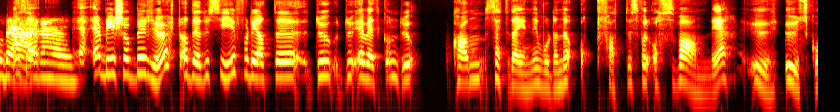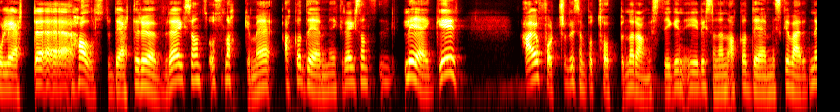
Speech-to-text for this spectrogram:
Så det altså, er jeg, Jeg blir så berørt av det du sier, fordi at eh, du, du Jeg vet ikke om du kan sette deg inn i hvordan det oppfattes for oss vanlige, uskolerte, eh, halvstuderte røvere, å snakke med akademikere, leger er jo fortsatt liksom på toppen av rangstigen i liksom den akademiske verden.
